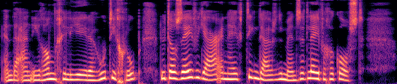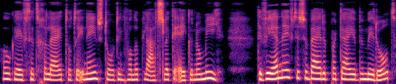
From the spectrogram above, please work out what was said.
en de aan Iran gelieerde Houthi-groep duurt al zeven jaar en heeft tienduizenden mensen het leven gekost. Ook heeft het geleid tot de ineenstorting van de plaatselijke economie. De VN heeft tussen beide partijen bemiddeld.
